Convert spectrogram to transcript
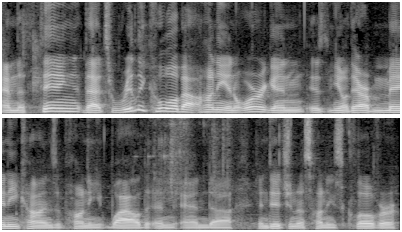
And the thing that's really cool about honey in Oregon is, you know, there are many kinds of honey, wild and and uh, indigenous honeys, clover,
